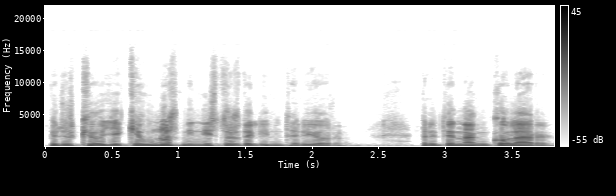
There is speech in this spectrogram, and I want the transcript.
Pero es que, oye, que unos ministros del Interior pretendan colar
